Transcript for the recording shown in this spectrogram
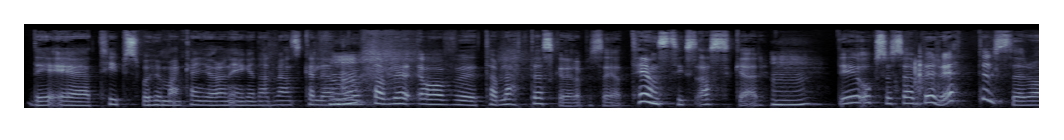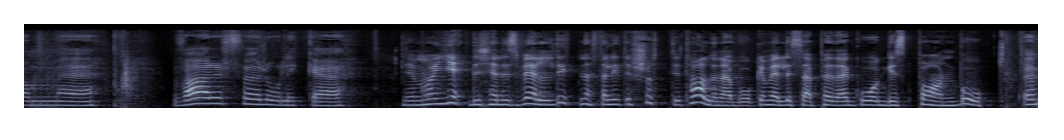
Det är tips på hur man kan göra en egen adventskalender mm. av, tablet, av tablettaskar, eller på att säga. Tändsticksaskar. Mm. Det är också så berättelser om eh, varför olika... Det kändes väldigt, nästan lite 70-tal den här boken, väldigt så pedagogisk barnbok. Eh,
